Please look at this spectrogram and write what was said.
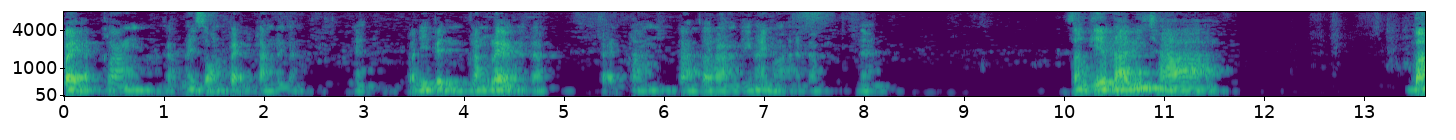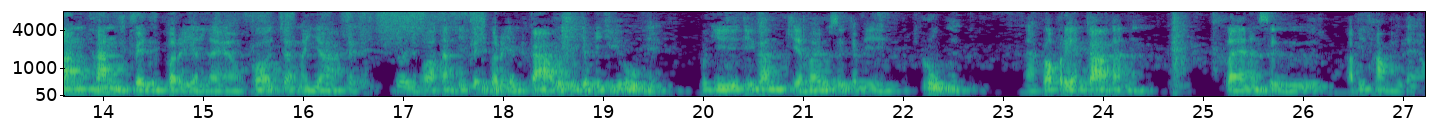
แปดครั้งครับ ให้สอนแปดครั้งด้วยกันนะวันนี้เป็นครั้งแรกนะครับแปดครั้งตามตารางที่ให้มานะครับนะสังเกตรายวิชา บางท่านเป็นปรริญญาแล้วก็จะไม่ยากเลย โดยเฉพาะท่านที่เป็นปรริญญาเก้ารู้สึกจะมีกี่รูปเนี่ย เมื่อกี้ที่ท่านเขียนไว้รู้สึกจะมีรูปหนึ่งนะเพราะปรริญญาเก้าท่านแปลหนังสืออภิธรรมอยู่แล้ว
